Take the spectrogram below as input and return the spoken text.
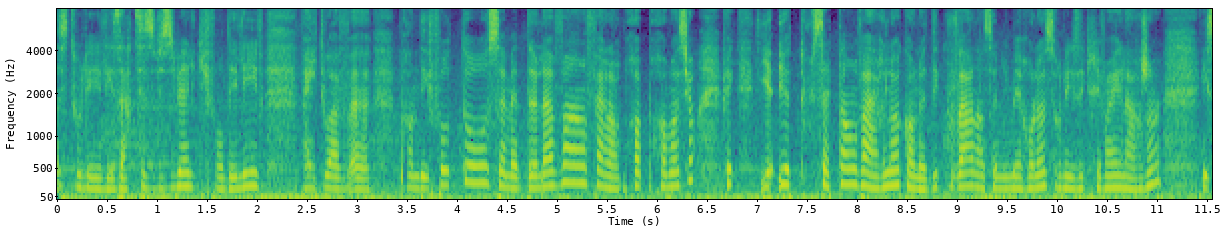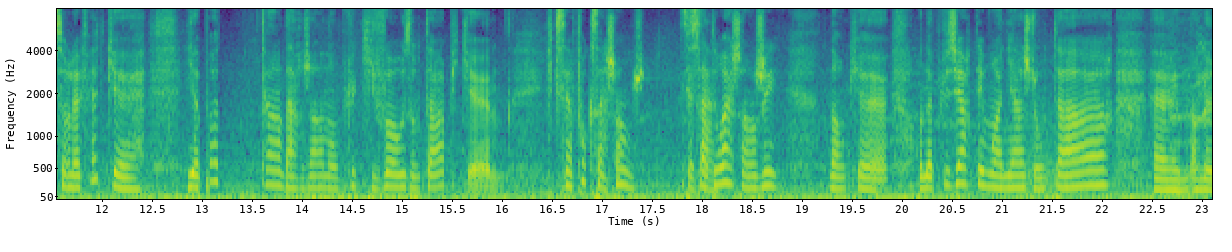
BDistes ou les, artistes visuels qui font des livres. Ben, ils doivent euh, prendre des photos, se mettre de l'avant, faire leur propre promotion. Qu'il il y a tout cet envers-là qu'on a découvert dans ce numéro-là sur les écrivains et l'argent et sur le fait que il n'y a pas tant d'argent non plus qui va aux auteurs puis que, puis que ça faut que ça change. Ça, ça. doit changer. Donc, euh, on a plusieurs témoignages d'auteurs. Euh, on a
